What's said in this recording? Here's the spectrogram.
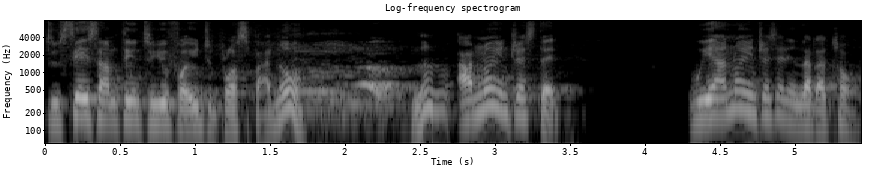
to say something to you for you to prosper. No. No. I'm not interested. We are not interested in that at all.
